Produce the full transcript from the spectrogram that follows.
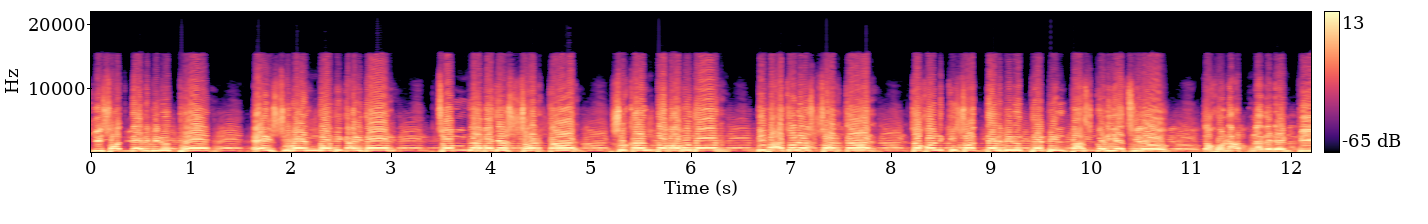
কৃষকদের বিরুদ্ধে এই শুভেন্দু অধিকারীদের জমলাবাজের সরকার সুকান্ত বাবুদের বিভাজনের সরকার যখন কৃষকদের বিরুদ্ধে বিল পাস করিয়েছিল তখন আপনাদের এমপি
